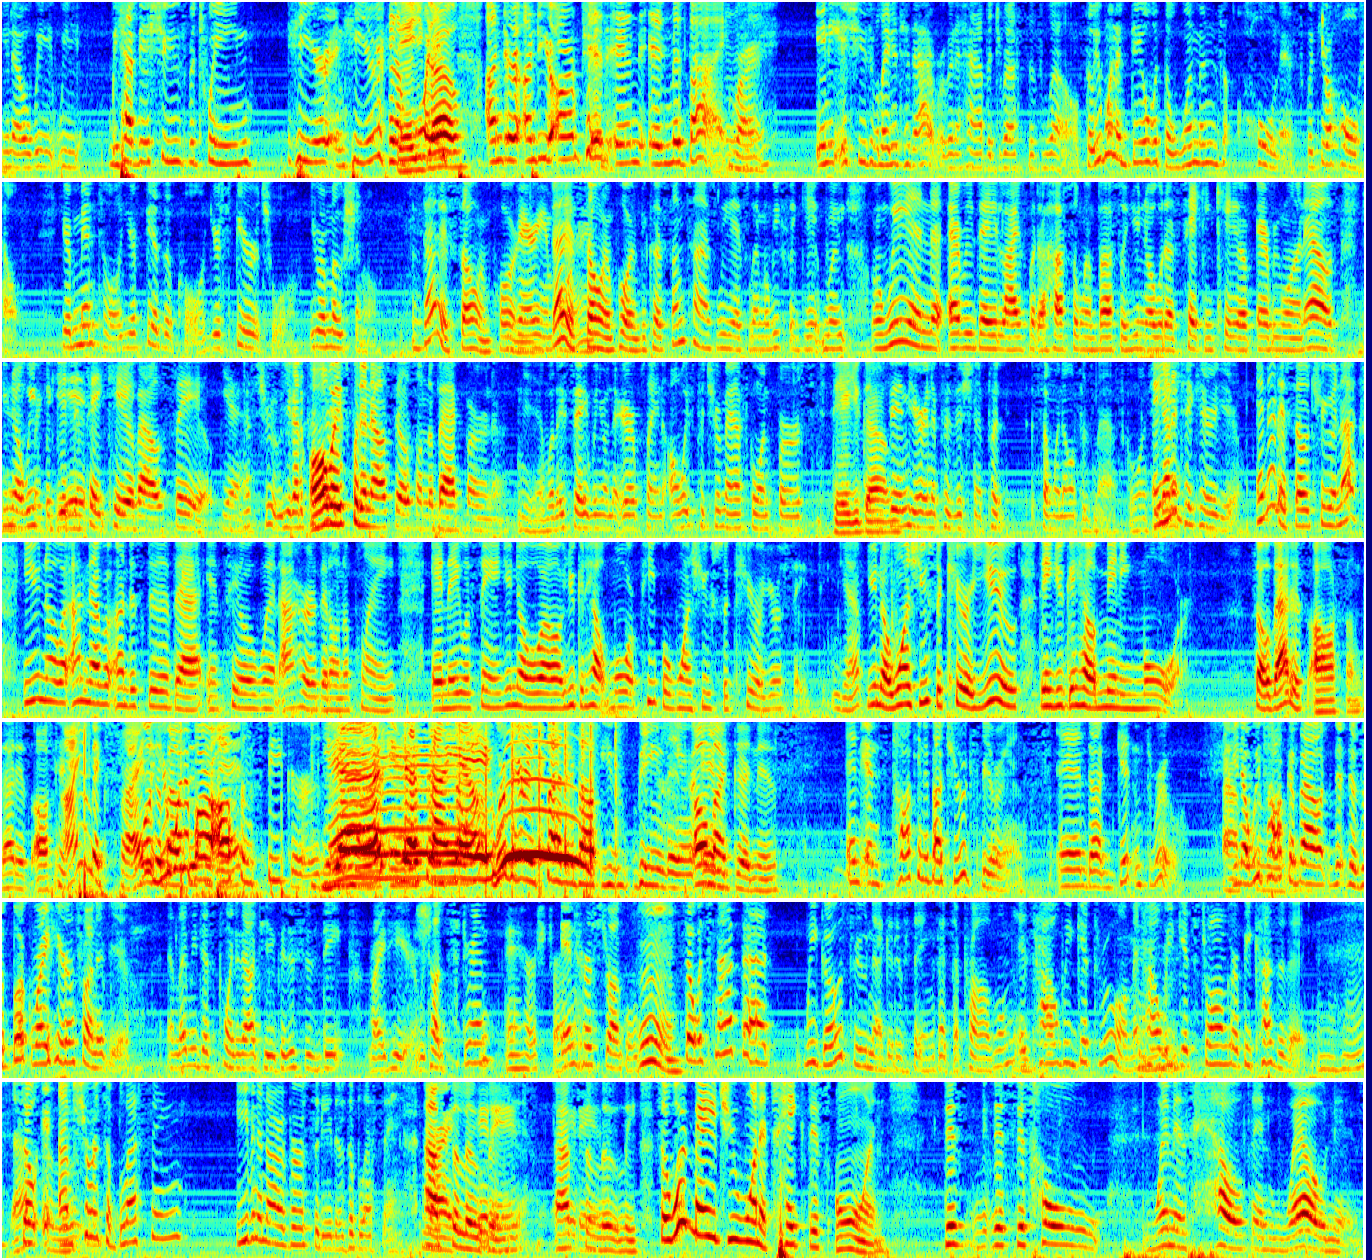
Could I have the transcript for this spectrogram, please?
you know, we, we, we have issues between here and here. And There I'm you pointing go. Under, under your armpit and, and mid thigh. Right. Any issues related to that, we're going to have addressed as well. So we want to deal with the woman's wholeness, with your whole health, your mental, your physical, your spiritual, your emotional. That is so important. Very important. That is so important because sometimes we as women we forget when when we in the everyday life with a hustle and bustle, you know, with us taking care of everyone else, you know, we forget to take care of ourselves. Yeah. That's true. You got to put your- Always putting ourselves on the back burner. yeah. Well, they say when you're on the airplane, always put your mask on first. There you go. Then you're in a position to put someone else's mask on. So you got to take care of you. And that is so true. And I, you know what? I never understood that until when I heard that on a plane, and they were saying, you know, well, you can help more people once you secure your safety. Yep. You know, once you secure you, then you can help many more. So that is awesome. That is awesome. I am excited. Well, you're one of our event. awesome speakers. Yes, yes, I am. So we're very excited about you being there. Oh and, my goodness. and, and talking about your experience and uh, getting through. You know, we talk about, th- there's a book right here in front of you. And let me just point it out to you because this is deep right here. We talk strength In her struggle. in her struggles. Mm. So it's not that we go through negative things that's a problem. It's how we get through them and how we get stronger because of it. So it, I'm sure it's a blessing. Even in our adversity, there's a blessing. Right. Absolutely. It is. Absolutely. So what made you want to take this on? This this this whole women's health and wellness.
